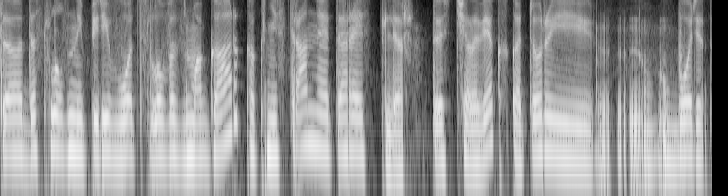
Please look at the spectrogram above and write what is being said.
э, дословный перевод слова «змагар», как ни странно, это «рестлер». То есть человек, который борет...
